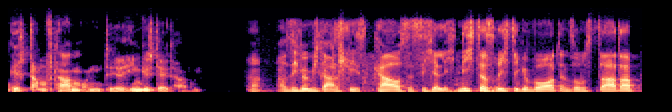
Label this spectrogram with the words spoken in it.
gestampft haben und äh, hingestellt haben. Ja, also ich würde mich da anschließen. Chaos ist sicherlich nicht das richtige Wort in so einem Startup.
